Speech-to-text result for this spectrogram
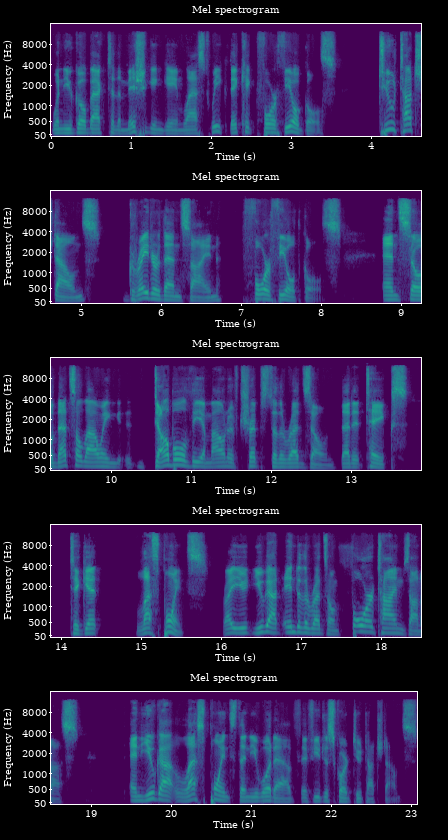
when you go back to the Michigan game last week, they kicked four field goals, two touchdowns, greater than sign, four field goals. And so that's allowing double the amount of trips to the red zone that it takes to get less points, right? You you got into the red zone four times on us and you got less points than you would have if you just scored two touchdowns.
